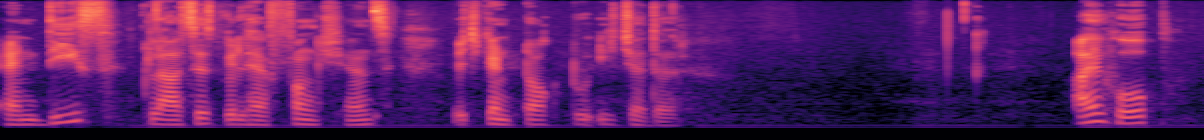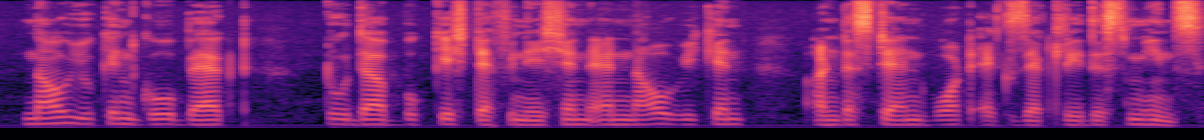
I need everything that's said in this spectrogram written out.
And these classes will have functions which can talk to each other. I hope now you can go back to the bookish definition and now we can understand what exactly this means.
